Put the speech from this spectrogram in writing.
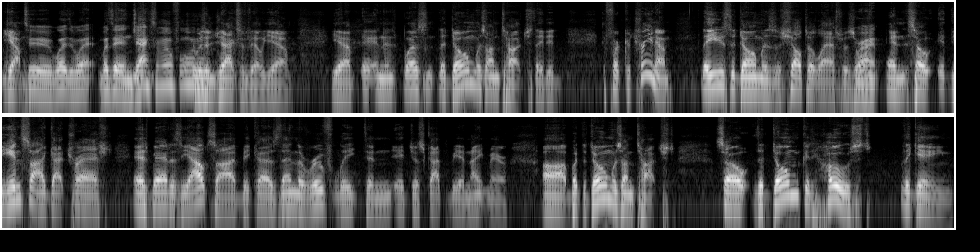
yeah. to what? What was it in Jacksonville, Florida? It was in Jacksonville, yeah, yeah, and it wasn't. The dome was untouched. They did for Katrina. They used the dome as a shelter last resort, Right. and so it, the inside got trashed as bad as the outside because then the roof leaked and it just got to be a nightmare. Uh, but the dome was untouched, so the dome could host the game,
